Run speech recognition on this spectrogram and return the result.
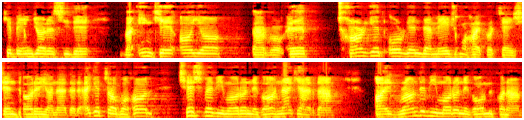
که به اینجا رسیده و اینکه آیا در واقع target organ damage of hypertension داره یا نداره. اگه تا به حال چشم بیمار رو نگاه نکردم eye ground بیمار رو نگاه می‌کنم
